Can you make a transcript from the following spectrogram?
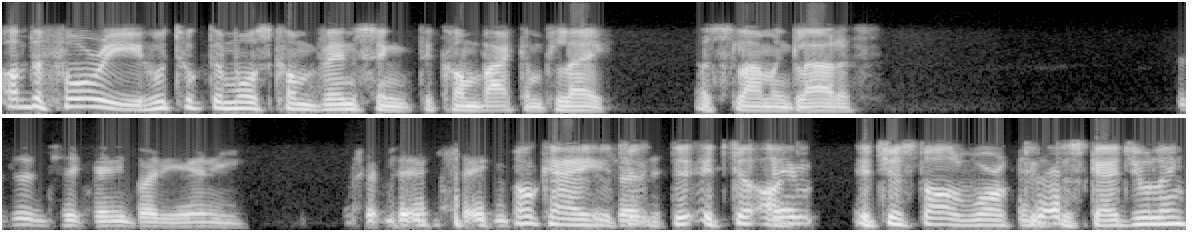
of the four of you, who took the most convincing to come back and play as Slammin' Gladys? It didn't take anybody any. Okay. It, Said- it, it, it, it just all worked the scheduling?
